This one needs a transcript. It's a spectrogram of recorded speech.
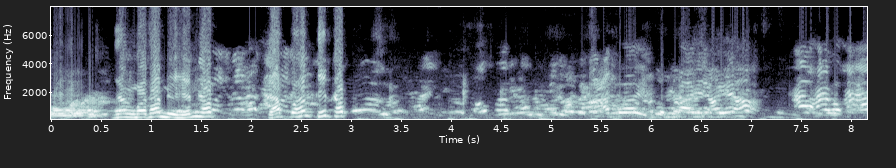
โอ้โหยังมาท่านได้เห็นครับ จับมาท่านติดครับ เอาให้พวกเขา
